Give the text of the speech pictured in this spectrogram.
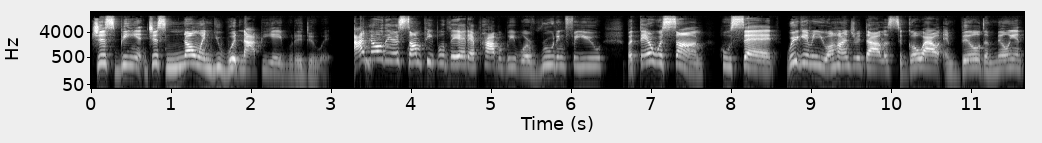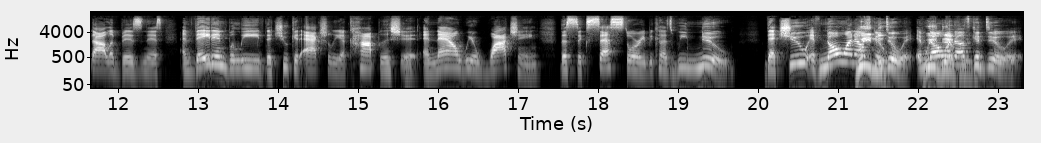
just being just knowing you would not be able to do it. I know there are some people there that probably were rooting for you, but there were some who said, We're giving you $100 to go out and build a million dollar business. And they didn't believe that you could actually accomplish it. And now we're watching the success story because we knew that you, if no one else We could knew. do it, if We no one else could do it,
